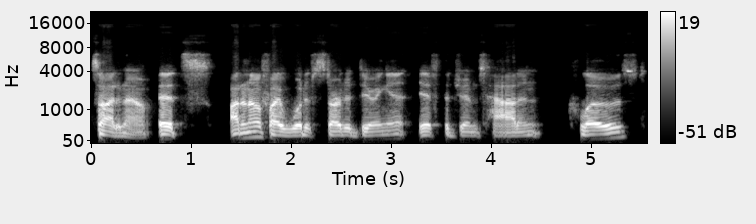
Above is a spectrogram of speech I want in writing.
so I don't know. It's I don't know if I would have started doing it if the gyms hadn't closed,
